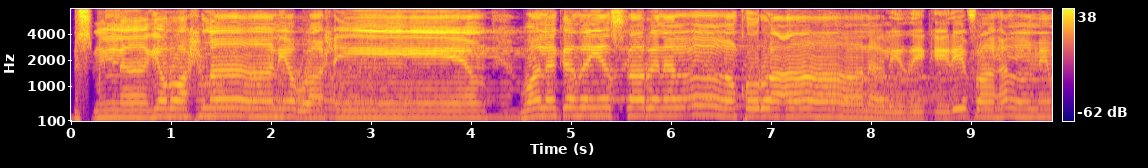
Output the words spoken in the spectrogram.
ബിസ്മില്ലാഹിർ റഹ്മാനിർ റഹീം. ولقد يسرنا القرآن لذكر فهل من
